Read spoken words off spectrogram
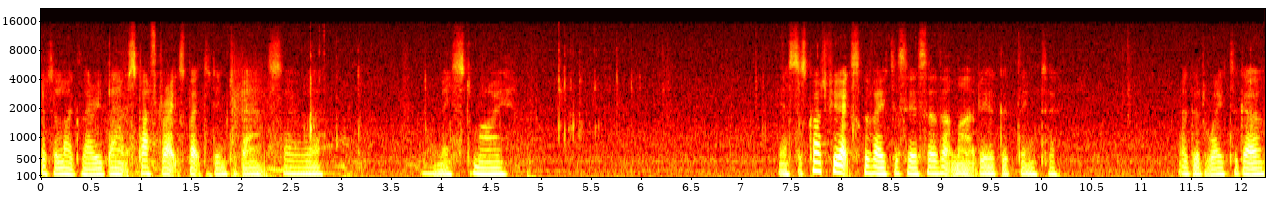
bit of lag there. He bounced after I expected him to bounce, so uh, I missed my. Yes, there's quite a few excavators here, so that might be a good thing to, a good way to go.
